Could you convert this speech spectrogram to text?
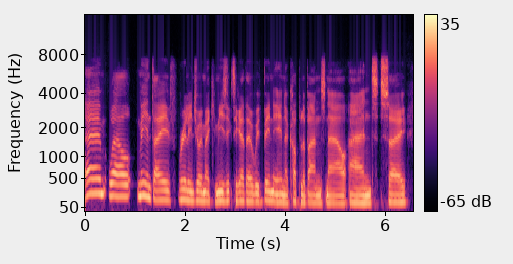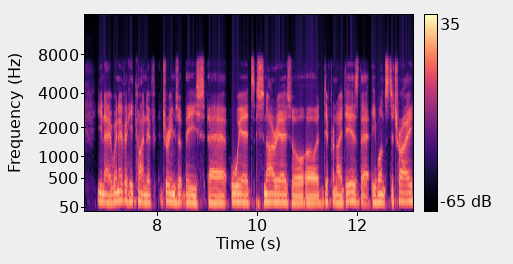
Um, well, me and Dave really enjoy making music together. We've been in a couple of bands now, and so you know, whenever he kind of dreams up these uh, weird scenarios or, or, different ideas that he wants to try,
